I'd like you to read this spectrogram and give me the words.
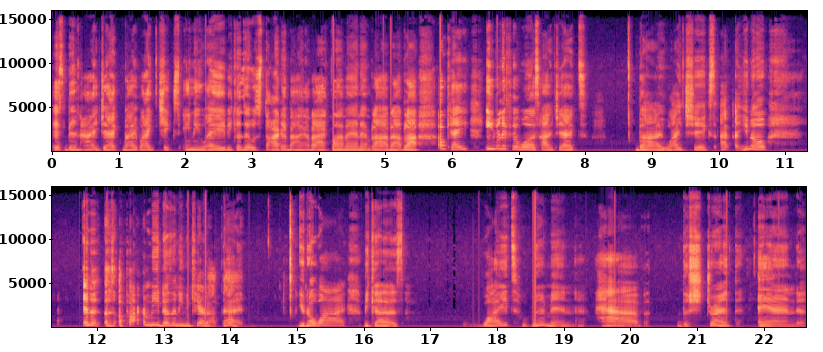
it's been hijacked by white chicks anyway because it was started by a black woman and blah, blah, blah. Okay, even if it was hijacked by white chicks, I, you know, and a, a part of me doesn't even care about that. You know why? Because white women have the strength and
